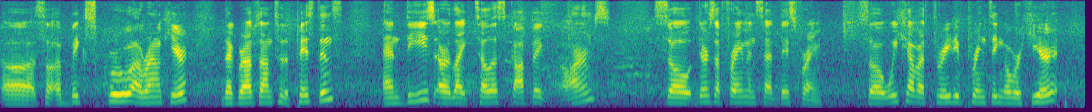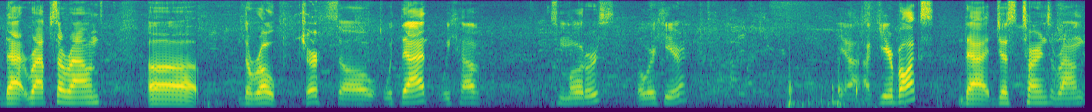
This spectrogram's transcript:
uh, so a big screw around here that grabs onto the pistons, and these are like telescopic arms. So there's a frame inside this frame. So we have a 3D printing over here that wraps around uh, the rope. Sure. So with that, we have some motors over here. Yeah, a gearbox that just turns around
